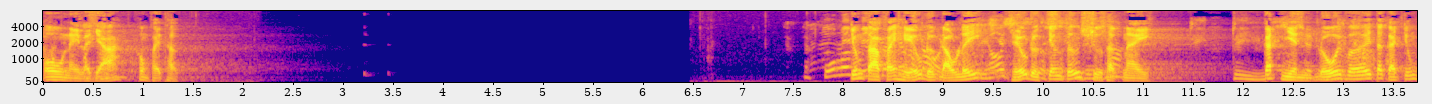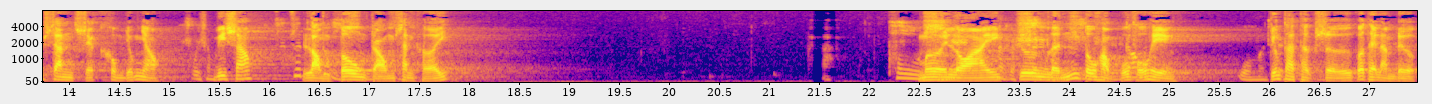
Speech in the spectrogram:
ô này là giả không phải thật. Chúng ta phải hiểu được đạo lý hiểu được chân tướng sự thật này. Cách nhìn đối với tất cả chúng sanh sẽ không giống nhau. Vì sao? Lòng tôn trọng sanh khởi mười loại cương lĩnh tu học của phổ hiền. chúng ta thật sự có thể làm được.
